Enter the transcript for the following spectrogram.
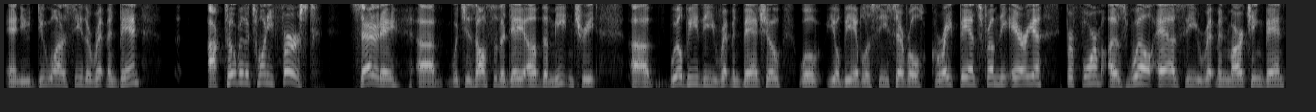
and you do want to see the Rittman band, October the twenty first. Saturday, uh, which is also the day of the meet and treat, uh, will be the Rittman Band Show. Will you'll be able to see several great bands from the area perform, as well as the Rittman Marching Band.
